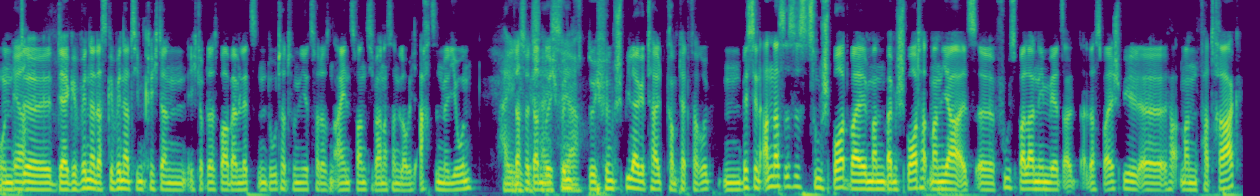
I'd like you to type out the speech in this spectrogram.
Und Ja. äh, der Gewinner, das Gewinnerteam kriegt dann, ich glaube, das war beim letzten Dota-Turnier 2021, waren das dann, glaube ich, 18 Millionen. Heilige Das wird dann durch Scheiße, fünf, ja. durch fünf Spieler geteilt, komplett verrückt. Ein bisschen anders ist es zum Sport, weil man beim Sport hat man ja als äh, Fußballer, nehmen wir jetzt als, das Beispiel, äh, hat man einen Vertrag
